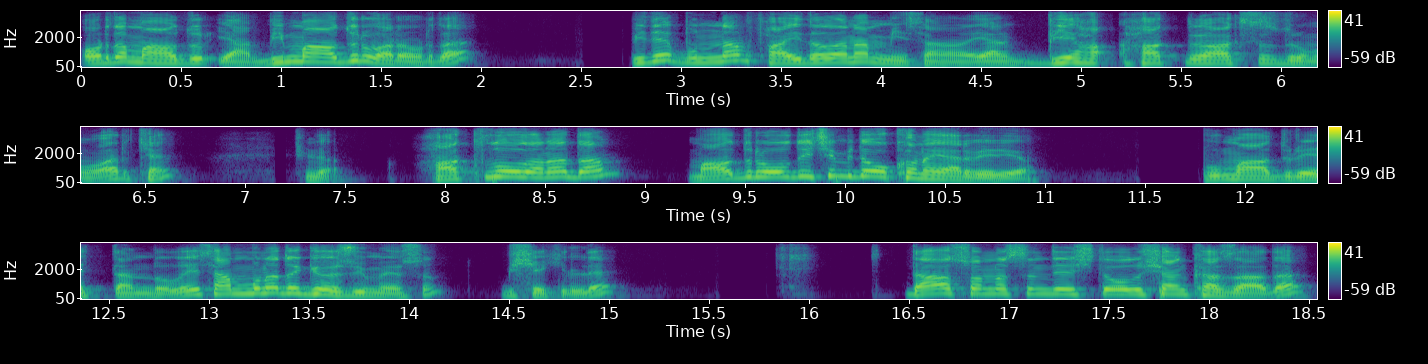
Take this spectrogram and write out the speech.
orada mağdur yani bir mağdur var orada. Bir de bundan faydalanan bir insan var. Yani bir ha- haklı ve haksız durumu varken şimdi haklı olan adam mağdur olduğu için bir de o kona yer veriyor. Bu mağduriyetten dolayı. Sen buna da göz yumuyorsun bir şekilde. Daha sonrasında işte oluşan kazada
